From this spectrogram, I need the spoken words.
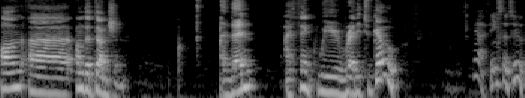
on uh, on the dungeon. And then I think we're ready to go. Yeah, I think so too.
